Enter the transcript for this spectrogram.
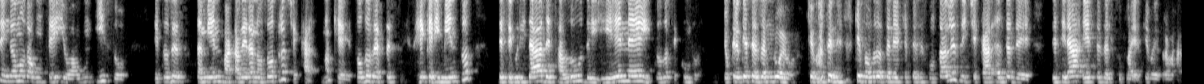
tengamos algún sello, algún ISO. Entonces, también va a caber a nosotros checar ¿no? que todos estos requerimientos de seguridad, de salud, de higiene y todo se cumplan. Yo creo que ese es el nuevo que, va a tener, que vamos a tener que ser responsables y checar antes de decir, ah, este es el supplier que voy a trabajar.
